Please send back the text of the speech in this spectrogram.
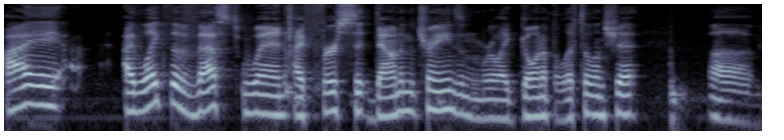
I I like the vest when I first sit down in the trains and we're like going up the lift hill and shit. Um,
